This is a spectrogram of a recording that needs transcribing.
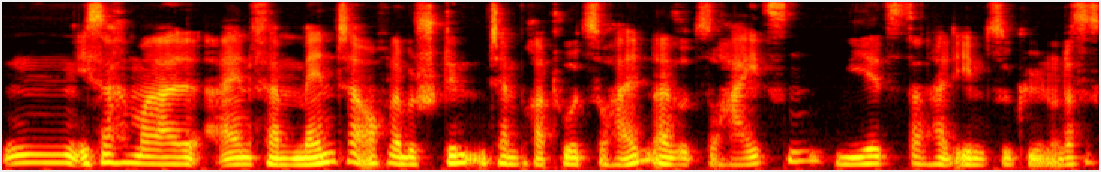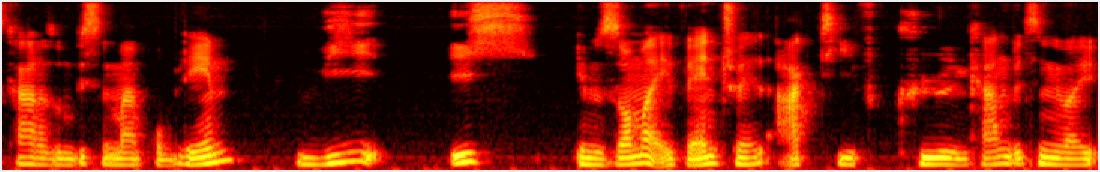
ich sag mal, ein Fermenter auf einer bestimmten Temperatur zu halten, also zu heizen, wie jetzt dann halt eben zu kühlen. Und das ist gerade so ein bisschen mein Problem, wie ich im Sommer eventuell aktiv kühlen kann, beziehungsweise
